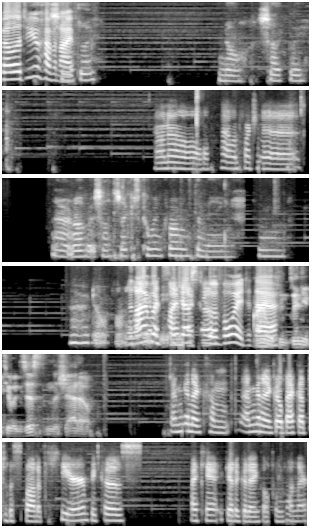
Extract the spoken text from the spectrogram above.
Bella, do you have a knife? Sadly. No, sadly. Oh no, how unfortunate. I don't know if it sounds like it's coming from the main room. I don't want Then I would gonna suggest you up. avoid I will continue to exist in the shadow. I'm gonna come. I'm gonna go back up to the spot up here because I can't get a good angle from down there.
